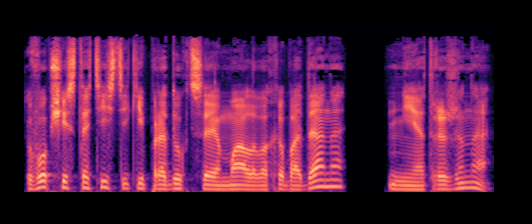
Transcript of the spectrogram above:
в общей статистике продукция Малого Хабадана не отражена.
